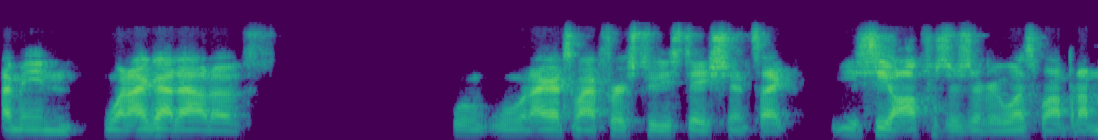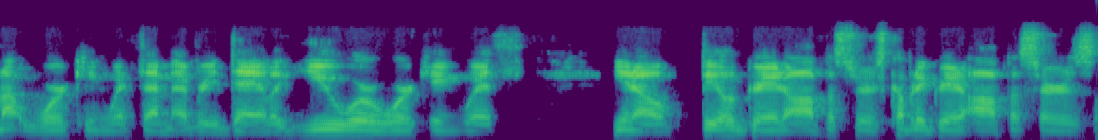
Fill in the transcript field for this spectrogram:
I mean, when I got out of when I got to my first duty station, it's like you see officers every once in a while, but I'm not working with them every day. Like you were working with you know, field grade officers, company grade officers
